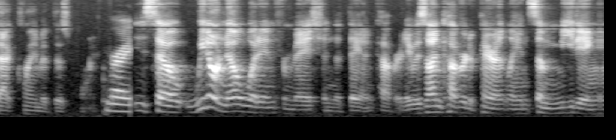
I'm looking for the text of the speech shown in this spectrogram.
that claim at this point. Right. So we don't know what information that they uncovered. It was uncovered apparently in some meeting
